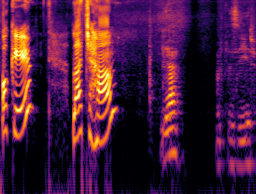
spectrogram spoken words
Oké, laat je gaan. Ja, met plezier.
